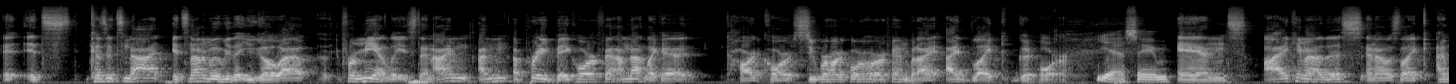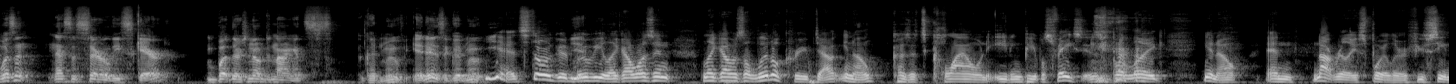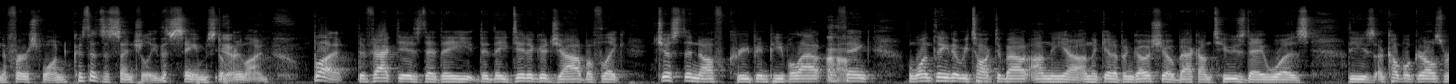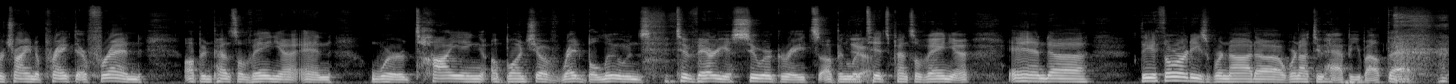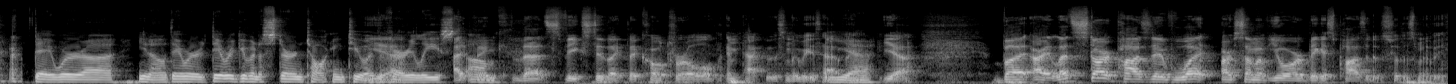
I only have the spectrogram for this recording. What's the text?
It, it's because it's not it's not a movie that you go out for me at least, and I'm I'm a pretty big horror fan. I'm not like a hardcore super hardcore horror fan, but I I like good horror. yeah same And I came out of this and I was like, I wasn't necessarily scared, but there's no denying it's a good movie. It is a good movie. Yeah, it's still a good movie. Like I wasn't like I was a little creeped out, you know, because it's clown eating people's faces. But like, you know, and not really a spoiler if you've seen the first one, because that's essentially the same storyline. But the fact is that they that they did a good job of like just enough creeping people out. I think one thing that we talked about on the uh, on the Get Up and Go show back on Tuesday was these a couple girls were trying to prank their friend up in Pennsylvania and were tying a bunch of red balloons to various sewer grates up in Yeah. Lititz, Pennsylvania, and uh, the authorities were not uh, were not too happy about that. they were, uh, you know, they were they were given a stern talking to at the very least. I Um, think that speaks to like the cultural impact that this movie is having. Yeah. Yeah. But all right, let's start positive. What are some of your biggest positives for this movie?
